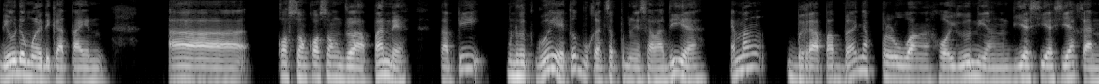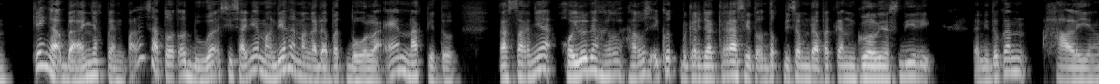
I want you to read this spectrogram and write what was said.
dia udah mulai dikatain uh, 008 ya. Tapi menurut gue ya itu bukan sepenuhnya salah dia. Emang berapa banyak peluang Hoylund yang dia sia-siakan? kayak nggak banyak pen paling satu atau dua sisanya emang dia emang nggak dapat bola enak gitu kasarnya Hoylund yang harus ikut bekerja keras gitu untuk bisa mendapatkan golnya sendiri dan itu kan hal yang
